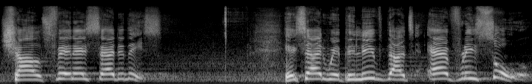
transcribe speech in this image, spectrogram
Charles Finney said this. He said, We believe that every soul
